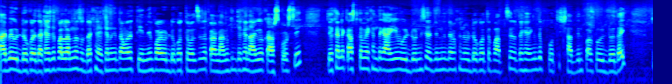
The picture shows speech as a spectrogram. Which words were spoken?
লাইভে উইড্রো করে দেখাতে পারলাম না। তো দেখেন, এখানে কিন্তু আমাদের তিন দিন পরে উইড্রো করতে বলছে, কারণ আমি কিন্তু এখানে আগেও কাজ করছি। তো এখানে কাজ করে এখান থেকে আগে উইড্রো নিচ্ছি জন্য কিন্তু এখানে উইড্রো করতে পারছি না। তো এখানে কিন্তু প্রতি সাত দিন পর পর উইড্রো দেয়। তো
